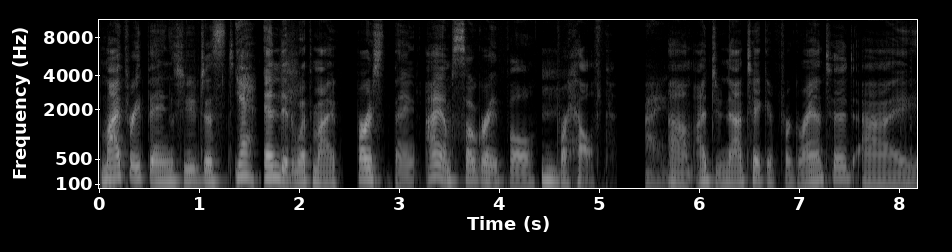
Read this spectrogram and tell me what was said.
My three things, you just Yeah. ended with my first thing. I am so grateful Mm. for health. Right. Um, I do not take it for granted. I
